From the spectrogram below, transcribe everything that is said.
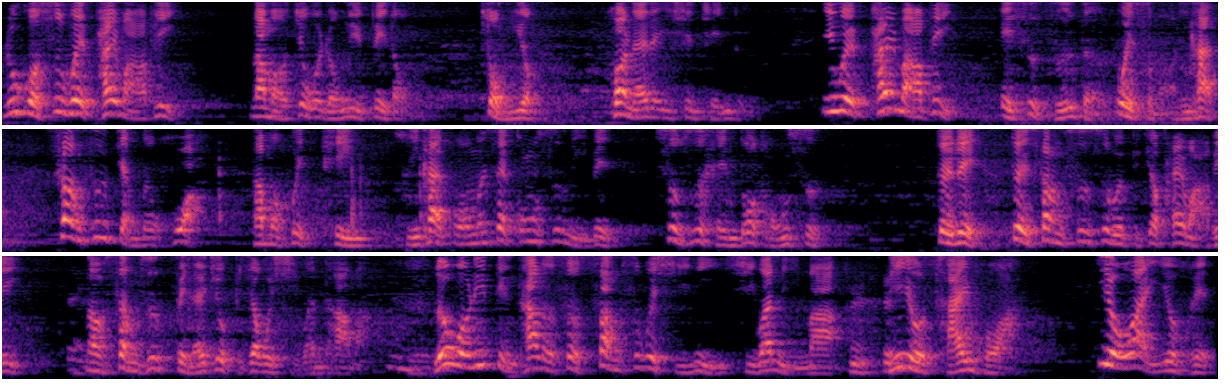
如果是会拍马屁，那么就会容易被到重用，换来了一些前途。因为拍马屁也是值得。为什么？你看上司讲的话，他们会听。你看我们在公司里面是不是很多同事，对不对？对上司是不是比较拍马屁？那上司本来就比较会喜欢他嘛。如果你顶他的时候，上司会喜你喜欢你吗？你有才华，又爱又恨，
